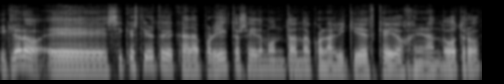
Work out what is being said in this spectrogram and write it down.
Y claro, eh, sí que es cierto que cada proyecto se ha ido montando con la liquidez que ha ido generando otro,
